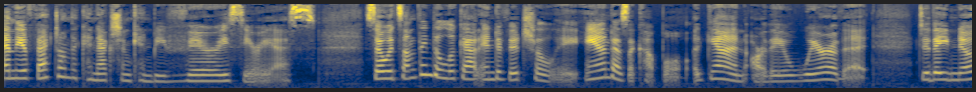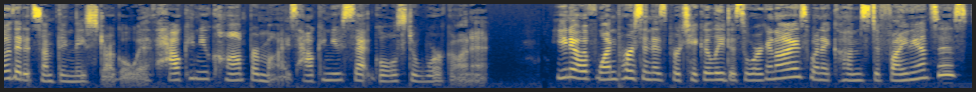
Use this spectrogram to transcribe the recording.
And the effect on the connection can be very serious. So it's something to look at individually and as a couple. Again, are they aware of it? Do they know that it's something they struggle with? How can you compromise? How can you set goals to work on it? You know, if one person is particularly disorganized when it comes to finances,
